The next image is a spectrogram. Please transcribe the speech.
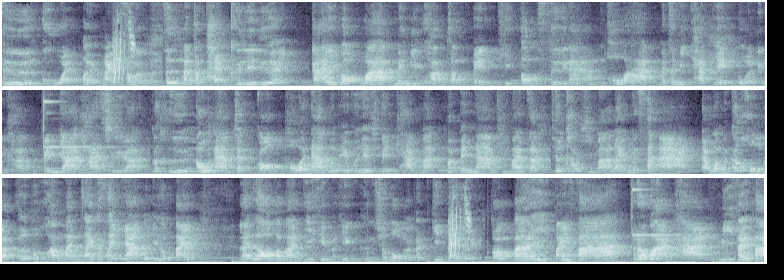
ซื้อขวดเปิดใหม่เสมอ ซึ่งมันจะแพงขึ้นเรื่อยๆ ไกด์บอกว่าไม่มีความจำเป็นที่ต้องซื้อน้ำเพราะว่ามันจะมีแท็บเล็ตตัวหนึ่งครับ เป็นยาฆ่าเชื้อ ก็คือเอาน้ำจากก๊อกเพราะว่าน้ำบนเอเวอเรสต์เบดแคมป์อะมันเป็นน้ำที่มาจากเทือกเขาฮิมาลัยมันสะอาด แต่ว่ามันก็คงแบบเออเพื่อความมั่นใจก็ใส่ยาตัวนี้ลงไป และรอประมาณ 20นาทีถึงครึ่งชั่วโมงแล้วก็กินได้เลย ต่อไปไฟฟ้าระหว่างทางมีไฟฟ้า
